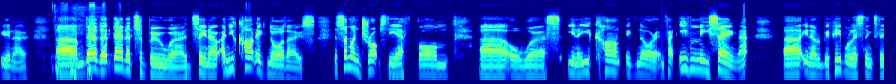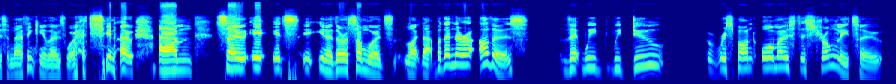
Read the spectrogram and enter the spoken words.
you know. Um, they're the they're the taboo words you know and you can't ignore those. If someone drops the f-bomb uh, or worse you know you can't ignore it. In fact even me saying that uh, you know, there'll be people listening to this and now thinking of those words, you know. Um, so it, it's, it, you know, there are some words like that, but then there are others that we we do respond almost as strongly to.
